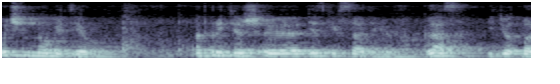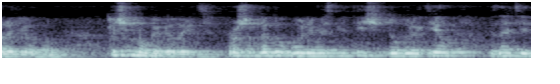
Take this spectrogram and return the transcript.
очень много дел. Открытие э, детских садиков, газ идет по району. Очень много говорить. В прошлом году более 8 тысяч добрых дел. Знаете,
